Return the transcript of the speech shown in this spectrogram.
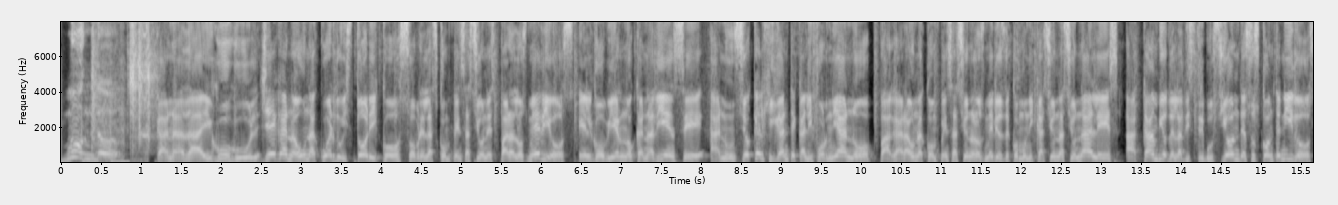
Mundo. Canadá y Google llegan a un acuerdo histórico sobre las compensaciones para los medios. El gobierno canadiense anunció que el gigante californiano pagará una compensación a los medios de comunicación nacionales a cambio de la distribución de sus contenidos.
